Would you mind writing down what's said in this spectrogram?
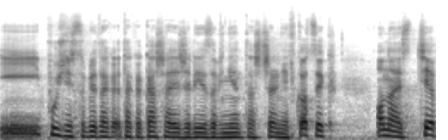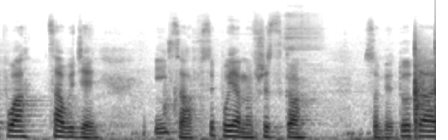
I później sobie taka, taka kasza, jeżeli jest zawinięta szczelnie w kocyk, ona jest ciepła cały dzień. I co? Wsypujemy wszystko sobie tutaj.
